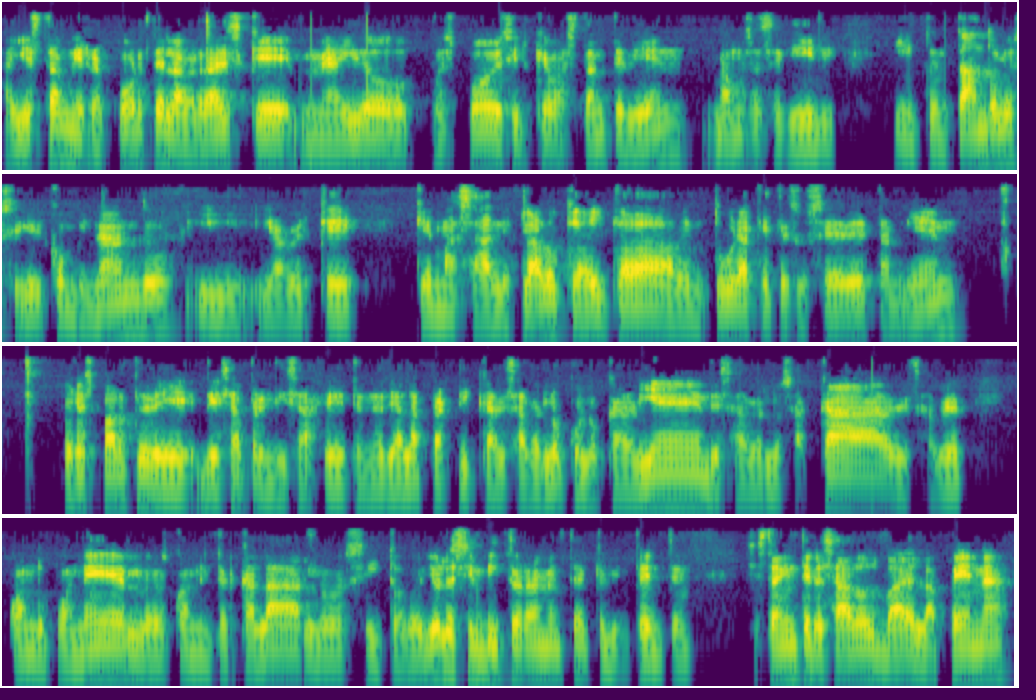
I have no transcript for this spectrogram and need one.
ahí está mi reporte, la verdad es que me ha ido pues puedo decir que bastante bien, vamos a seguir intentándolo, seguir combinando y, a ver qué, qué más sale. Claro que hay cada aventura que te sucede también, pero es parte de, ese aprendizaje, de tener ya la práctica, de saberlo colocar bien, de saberlo sacar, de saber cuándo ponerlos, cuándo intercalarlos y todo. Yo les invito realmente a que lo intenten. Si están interesados, vale la pena.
